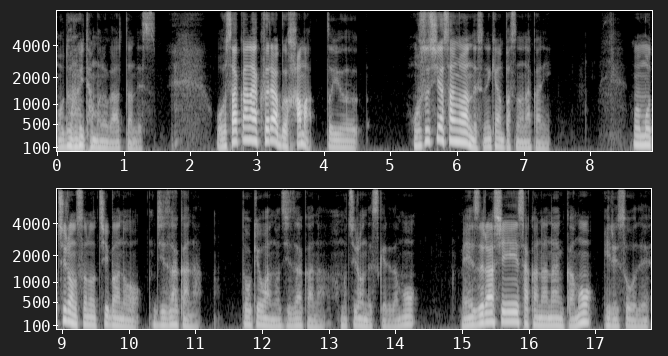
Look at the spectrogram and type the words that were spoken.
驚いたものがあったんです。お魚クラブ浜というお寿司屋さんがあるんですねキャンパスの中に。もうもちろんその千葉の地魚東京湾の地魚もちろんですけれども珍しい魚なんかもいるそうで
